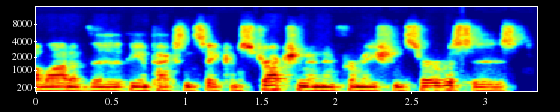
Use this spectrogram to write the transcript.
a lot of the the impacts in say construction and information services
